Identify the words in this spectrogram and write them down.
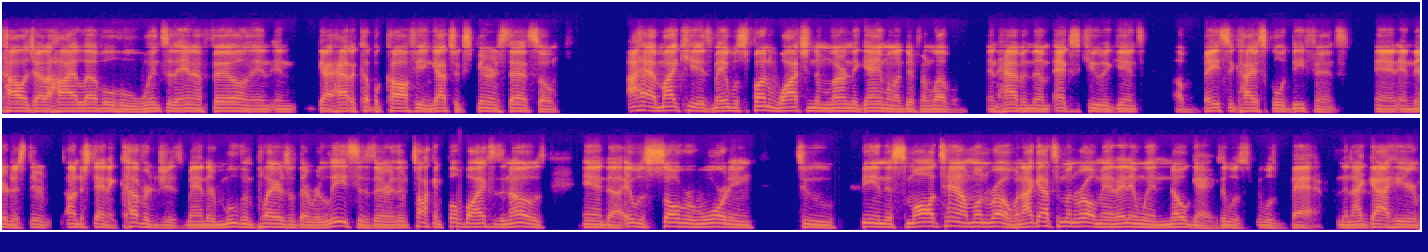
college at a high level, who went to the NFL and, and got had a cup of coffee and got to experience that. So I had my kids, man. It was fun watching them learn the game on a different level and having them execute against a basic high school defense. And, and they're just they're understanding coverages, man. They're moving players with their releases. They're they're talking football X's and O's. And uh, it was so rewarding to be in this small town, Monroe. When I got to Monroe, man, they didn't win no games. It was it was bad. And then I got here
